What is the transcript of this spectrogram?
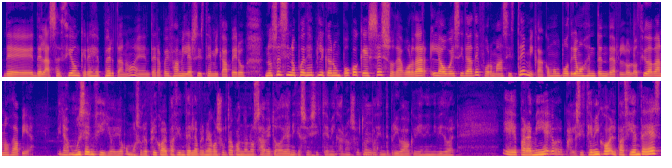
de, la sección, que eres experta ¿no? en terapia familiar sistémica, pero no sé si nos puedes explicar un poco qué es eso de abordar la obesidad de forma sistémica, cómo podríamos entenderlo los ciudadanos de a pie. Mira, muy sencillo. Yo, como se lo explico al paciente en la primera consulta, cuando no sabe todavía ni que soy sistémica, ¿no? Sobre todo el mm. paciente privado que viene individual. Eh, para mí, eh, para el sistémico, el paciente es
